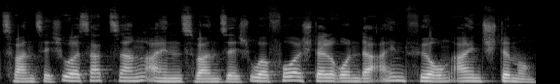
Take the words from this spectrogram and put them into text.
20 Uhr Satsang, 21 Uhr Vorstellrunde, Einführung, Einstimmung.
